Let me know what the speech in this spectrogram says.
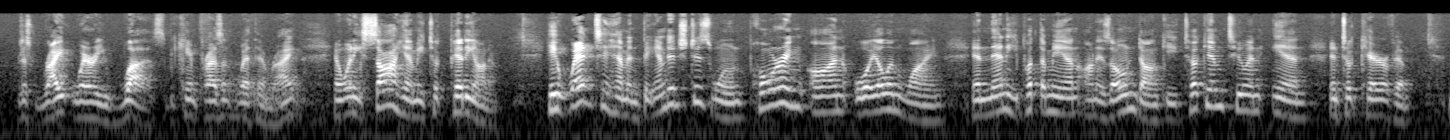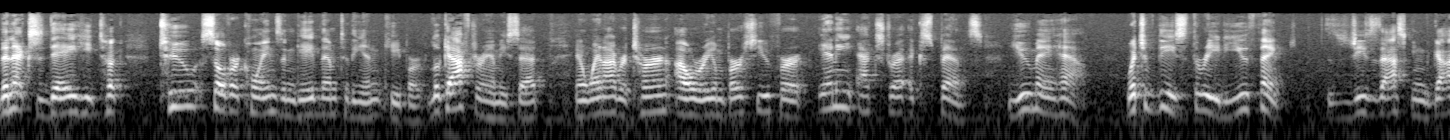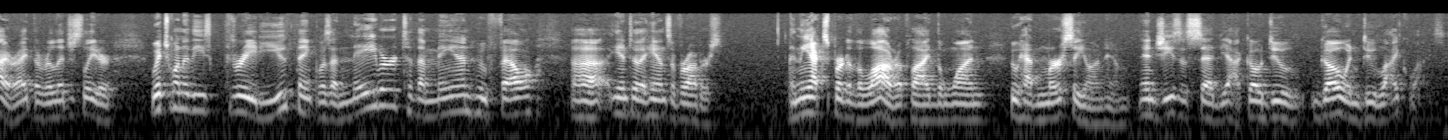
just right where he was, became present with him, right? And when he saw him, he took pity on him. He went to him and bandaged his wound, pouring on oil and wine. And then he put the man on his own donkey, took him to an inn, and took care of him. The next day he took two silver coins and gave them to the innkeeper. Look after him, he said, and when I return, I will reimburse you for any extra expense you may have. Which of these three do you think? Jesus asking the guy, right? The religious leader. Which one of these three do you think was a neighbor to the man who fell uh, into the hands of robbers? And the expert of the law replied, The one who had mercy on him. And Jesus said, Yeah, go do go and do likewise.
